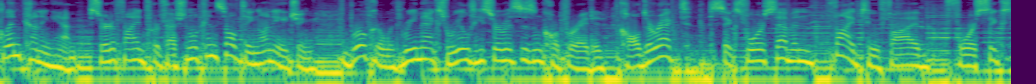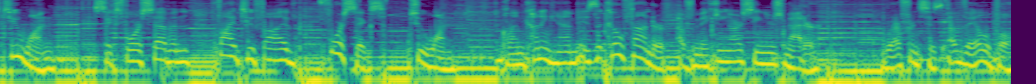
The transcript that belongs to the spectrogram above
Glenn Cunningham, certified professional consulting on aging, broker with Remax Realty Services Incorporated. Call direct 647 525 4621. 647 525 4621. Glenn Cunningham is the co founder of Making Our Seniors Matter. References available.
